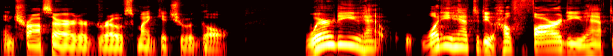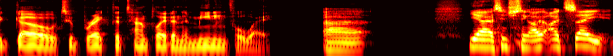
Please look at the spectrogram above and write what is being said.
and Trossard or Gross might get you a goal. Where do you have? What do you have to do? How far do you have to go to break the template in a meaningful way? Uh, yeah, it's interesting. I, would say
